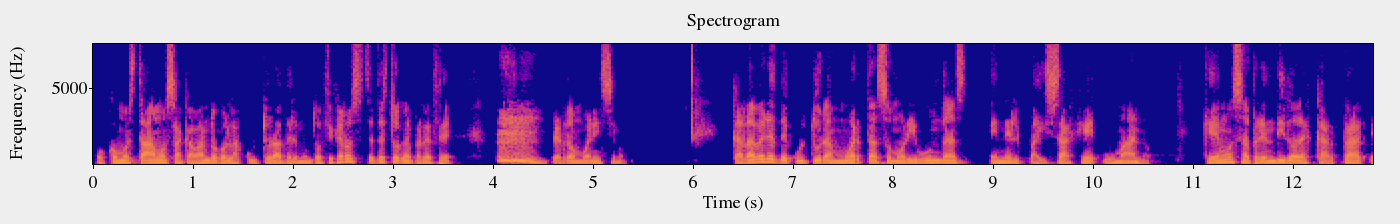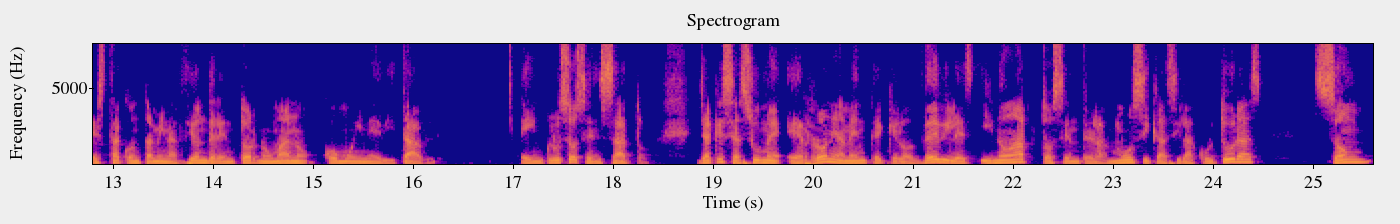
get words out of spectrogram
O cómo estábamos acabando con las culturas del mundo. Fijaros este texto que me parece, perdón, buenísimo. Cadáveres de culturas muertas o moribundas en el paisaje humano que hemos aprendido a descartar esta contaminación del entorno humano como inevitable e incluso sensato, ya que se asume erróneamente que los débiles y no aptos entre las músicas y las culturas son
